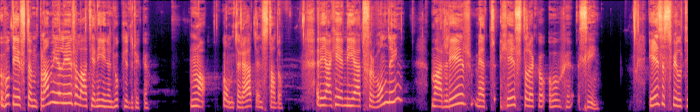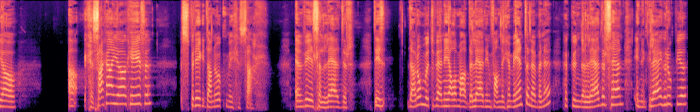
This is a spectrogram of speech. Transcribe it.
God heeft een plan in je leven, laat je niet in een hoekje drukken. Maar kom eruit en sta op. Reageer niet uit verwonding, maar leer met geestelijke ogen zien. Jezus wil jou ah, gezag aan jou geven, spreek dan ook met gezag. En wees een leider. Is, daarom moeten wij niet allemaal de leiding van de gemeente hebben. Hè? Je kunt een leider zijn in een klein groepje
